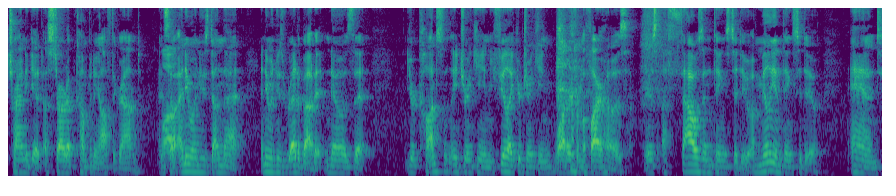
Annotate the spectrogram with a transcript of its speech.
trying to get a startup company off the ground. And so anyone who's done that, anyone who's read about it, knows that you're constantly drinking. You feel like you're drinking water from a fire hose. There's a thousand things to do, a million things to do, and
